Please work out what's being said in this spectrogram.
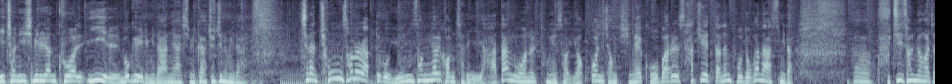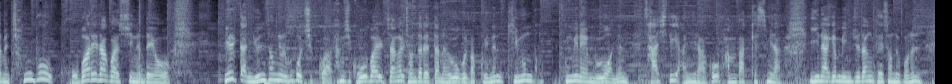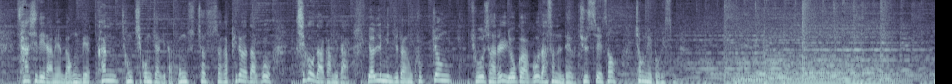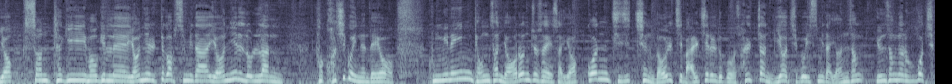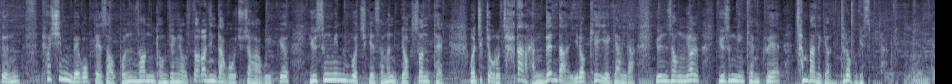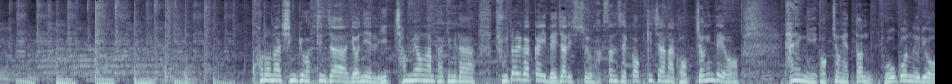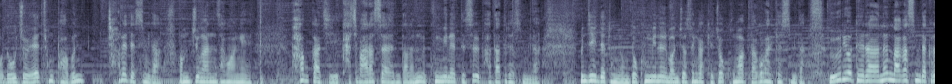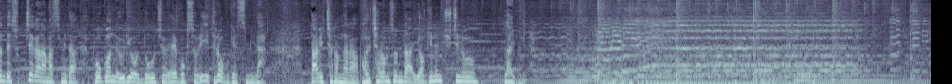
2021년 9월 2일 목요일입니다. 안녕하십니까. 주진우입니다. 지난 총선을 앞두고 윤석열 검찰이 야당 의원을 통해서 여권 정치인의 고발을 사주했다는 보도가 나왔습니다. 어, 굳이 설명하자면 청부 고발이라고 할 수 있는데요. 일단 윤석열 후보 측과 당시 고발장을 전달했다는 의혹을 받고 있는 김웅 국민의힘 의원은 사실이 아니라고 반박했습니다. 이낙연 민주당 대선 후보는 사실이라면 명백한 정치 공작이다. 공수처 수사가 필요하다고 치고 나갑니다. 열린민주당은 국정조사를 요구하고 나섰는데요. 주스에서 정리해 보겠습니다. 역선택이 뭐길래 연일 뜨겁습니다. 연일 논란 더 커지고 있는데요. 국민의힘 경선 여론조사에서 여권 지지층 넣을지 말지를 두고 설전 이어지고 있습니다. 연성, 윤석열 후보 측은 표심 왜곡돼서 본선 경쟁력 떨어진다고 주장하고 있고요. 유승민 후보 측에서는 역선택 원칙적으로 차단 안 된다 이렇게 얘기합니다. 윤석열 유승민 캠프의 찬반 의견 들어보겠습니다. 코로나 신규 확진자 연일 2천명 안팎입니다. 두 달 가까이 네 자릿수 확산세 꺾이지 않아 걱정인데요. 다행히 걱정했던 보건의료 노조의 총파업은 철회됐습니다. 엄중한 상황에 파업까지 가지 말았어야 한다는 국민의 뜻을 받아들였습니다. 문재인 대통령도 국민을 먼저 생각해줘 고맙다고 밝혔습니다. 의료 대란은 막았습니다. 그런데 숙제가 남았습니다. 보건의료 노조의 목소리 들어보겠습니다. 나비처럼 날아 벌처럼 쏜다. 여기는 추진우 라이브입니다.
